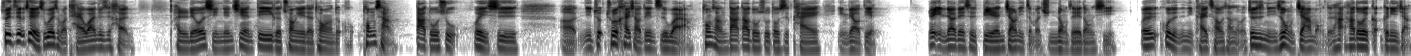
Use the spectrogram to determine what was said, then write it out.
所以这这也是为什么台湾就是很很流行，年轻人第一个创业的，通常都通常大多数会是呃，你除除了开小店之外啊，通常大大多数都是开饮料店，因为饮料店是别人教你怎么去弄这些东西。或者或者是你开超商什么，就是你这种加盟的，他他都会跟跟你讲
